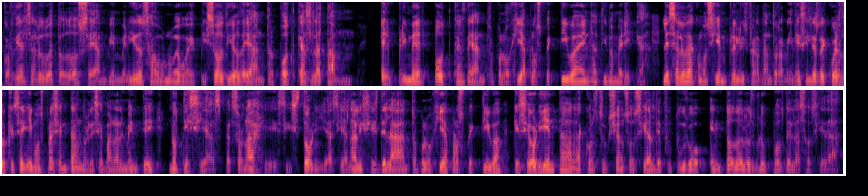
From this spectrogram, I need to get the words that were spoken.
Cordial saludo a todos, sean bienvenidos a un nuevo episodio de Antropodcast Latam el primer podcast de antropología prospectiva en Latinoamérica. Les saluda como siempre Luis Fernando Ramírez y les recuerdo que seguimos presentándoles semanalmente noticias, personajes, historias y análisis de la antropología prospectiva que se orienta a la construcción social de futuro en todos los grupos de la sociedad.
